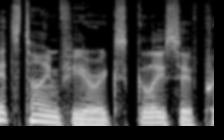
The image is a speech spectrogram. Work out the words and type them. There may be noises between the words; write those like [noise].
It's time for your exclusive pre-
